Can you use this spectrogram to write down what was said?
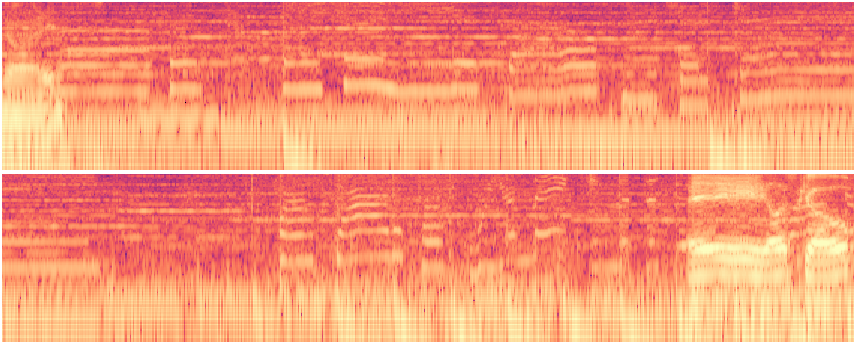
Nice. Hey, let's go.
